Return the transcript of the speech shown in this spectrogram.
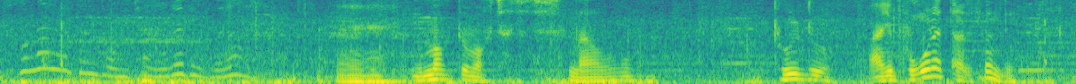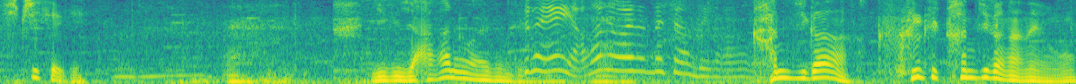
소나무들도 엄청 오래되고요. 예, 음악도 막 차차차 나오고 돌도 아니 복원했다 그랬었는데 17세기 예. 이게 야간에 와야 된대 그래 야간에 와야 된다 했잖아 내가. 간지가 그렇게 간지가 나네요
